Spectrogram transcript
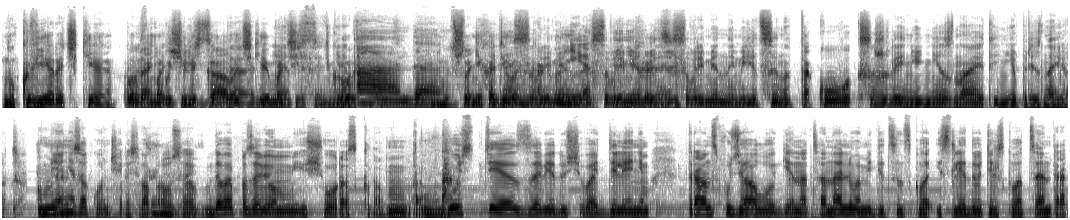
Ну, к Верочке Кровь куда-нибудь или да. галочке Нет, почистить нет. кровь. А, да. Ну, что, не ходила никогда? Современная, Нет. И не современная, ходи. современная медицина такого, к сожалению, не знает и не признает. У меня не закончились вопросы. Давай позовем еще раз к нам в гости заведующего отделением трансфузиологии Национального медицинского исследовательского центра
